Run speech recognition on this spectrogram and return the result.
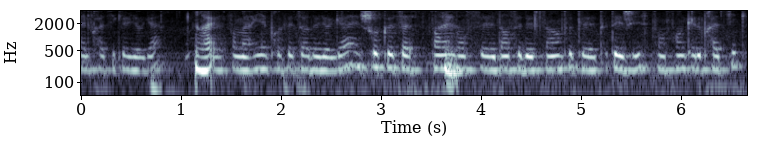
elle pratique le yoga. Ouais. Son mari est professeur de yoga. Et je trouve que ça se sent dans ses, dans ses dessins. Tout est, tout est juste. On sent qu'elle pratique.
